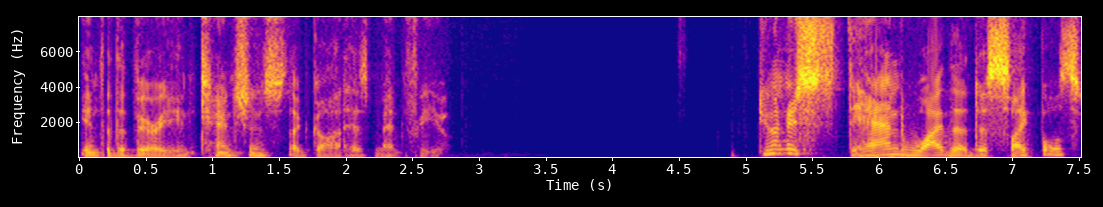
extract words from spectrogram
into the very intentions that God has meant for you. Do you understand why the disciples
